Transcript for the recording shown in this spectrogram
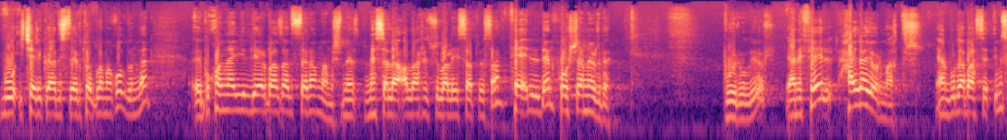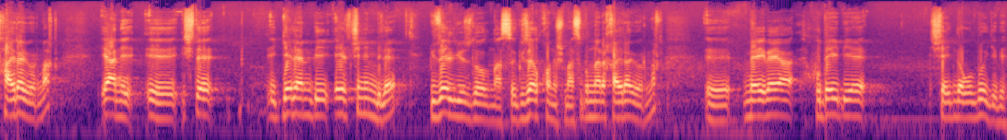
bu içerik hadisleri toplamak olduğundan e, bu konuyla ilgili diğer bazı hadisler almamış. Mesela Allah Resulü Aleyhisselatü Vesselam feilden hoşlanırdı buyruluyor. Yani feil hayra yormaktır. Yani burada bahsettiğimiz hayra yormak. Yani e, işte gelen bir elçinin bile güzel yüzlü olması, güzel konuşması, bunları hayra yormak e, veya Hudeybiye şeyinde olduğu gibi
